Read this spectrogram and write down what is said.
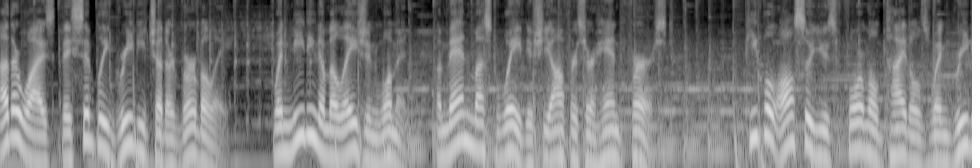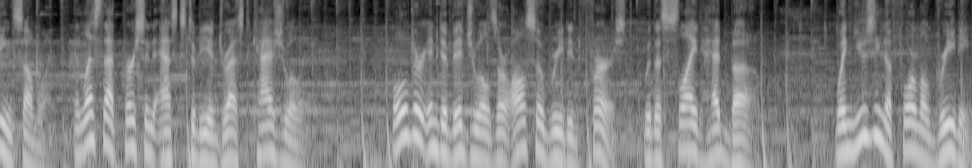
Otherwise, they simply greet each other verbally. When meeting a Malaysian woman, a man must wait if she offers her hand first. People also use formal titles when greeting someone, unless that person asks to be addressed casually. Older individuals are also greeted first, with a slight head bow. When using a formal greeting,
